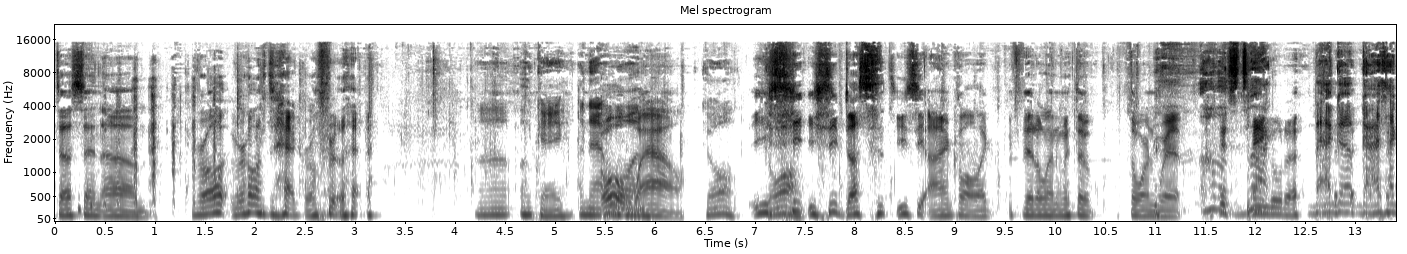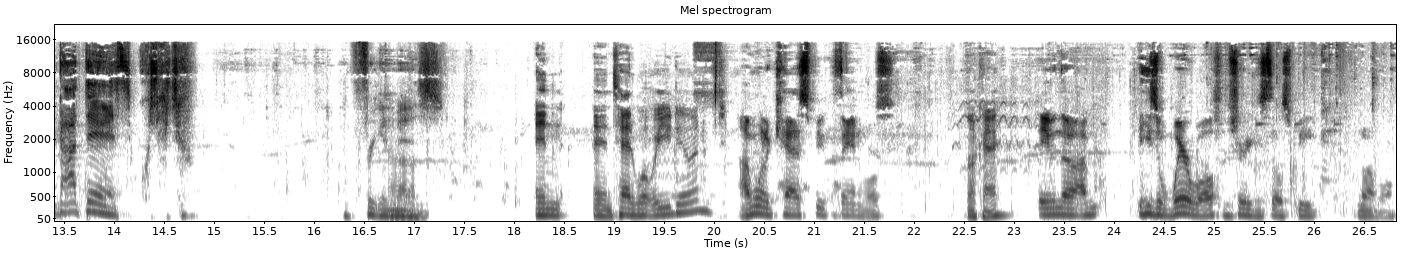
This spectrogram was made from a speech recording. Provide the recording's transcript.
Dustin, um, roll roll an attack roll for that. Uh, okay, and that Oh one. wow! Go, You go see on. you see Dustin you see Ironclaw like fiddling with the thorn whip. oh, It's tangled up. Back up, guys! I got this. Freaking Um, miss. And and Ted, what were you doing? I'm gonna cast speak with animals. Okay. Even though I'm he's a werewolf, I'm sure he can still speak normal.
